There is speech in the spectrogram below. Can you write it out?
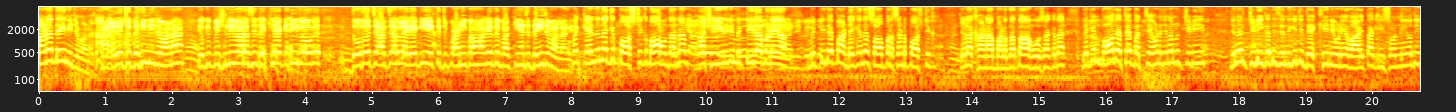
ਪਾਣਾ ਦਹੀਂ ਨਹੀਂ ਜਮਾਣਾ ਹਾਂ ਇਹਦੇ ਚ ਦਹੀਂ ਨਹੀਂ ਜਵਾਣਾ ਕਿਉਂਕਿ ਪਿਛਲੀ ਵਾਰ ਅਸੀਂ ਦੇਖਿਆ ਕਈ ਲੋਕ ਦੋ ਦੋ ਚਾਰ ਚਾਰ ਲੈ ਗਏ ਕਿ ਇੱਕ ਚ ਪਾਣੀ ਪਾਵਾਂਗੇ ਤੇ ਬਾਕੀਆਂ ਚ ਦਹੀਂ ਜਮਾ ਲਾਂਗੇ। ਬਈ ਕਹਿੰਦੇ ਨਾ ਕਿ ਪੌਸ਼ਟਿਕ ਬਾਹ ਹੁੰਦਾ ਨਾ ਆ ਸਰੀਰ ਵੀ ਮਿੱਟੀ ਦਾ ਬਣਿਆ। ਮਿੱਟੀ ਦੇ ਭਾਂਡੇ ਕਹਿੰਦੇ 100% ਪੌਸ਼ਟਿਕ ਜਿਹੜਾ ਖਾਣਾ ਬਣਦਾ ਤਾਂ ਹੋ ਸਕਦਾ। ਲੇਕਿਨ ਬਹੁਤ ਇੱਥੇ ਬੱਚੇ ਹੁਣ ਜਿਨ੍ਹਾਂ ਨੂੰ ਚਿੜੀ ਜਿਨ੍ਹਾਂ ਨੂੰ ਚਿੜੀ ਕਦੀ ਜ਼ਿੰਦਗੀ 'ਚ ਦੇਖੀ ਨਹੀਂ ਹੋਣੀ ਆਵਾਜ਼ ਤਾਂ ਕੀ ਸੁਣਨੀ ਉਹਦੀ।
